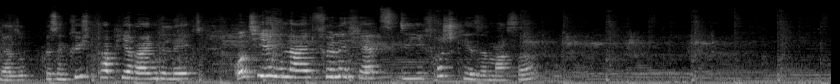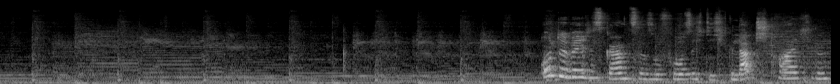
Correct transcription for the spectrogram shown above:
ja, so ein bisschen Küchenpapier reingelegt und hier hinein fülle ich jetzt die Frischkäsemasse. Und dann will ich das Ganze so vorsichtig glatt streichen.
